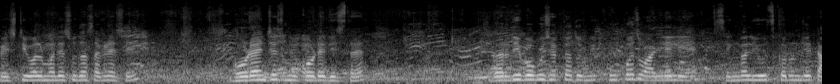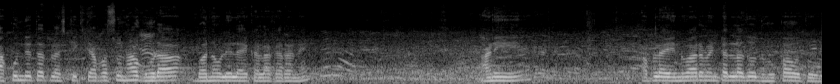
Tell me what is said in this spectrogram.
फेस्टिवलमध्ये सुद्धा सगळे असे घोड्यांचेच मुखवटे दिसत आहेत. गर्दी बघू शकता तुम्ही. खूपच वाढलेली आहे. सिंगल यूज करून जे टाकून देतात प्लास्टिक त्यापासून हा घोडा बनवलेला आहे कलाकाराने. आणि आपला एन्व्हायरमेंटलला जो धोका होतो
